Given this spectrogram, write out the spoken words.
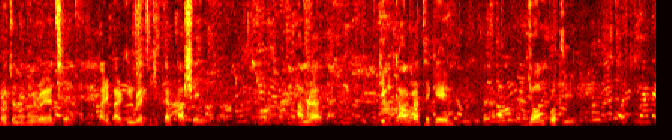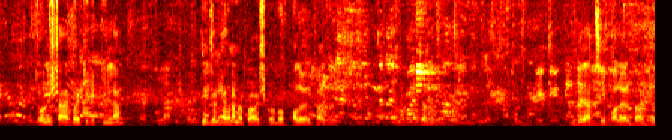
প্রচণ্ড ভিড় রয়েছে, গাড়ি পার্কিং রয়েছে ঠিক তার পাশেই। আমরা টিকিট কাউন্টার থেকে জন প্রতি চল্লিশ টাকা করে টিকিট কিনলাম। দুজনে এখন আমরা প্রবেশ করব পলোয়েল পার্কে। চলুন। ঢুকে যাচ্ছি পলোয়েল পার্কে।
